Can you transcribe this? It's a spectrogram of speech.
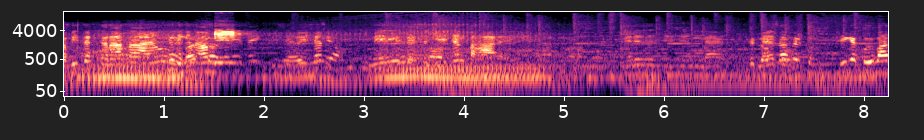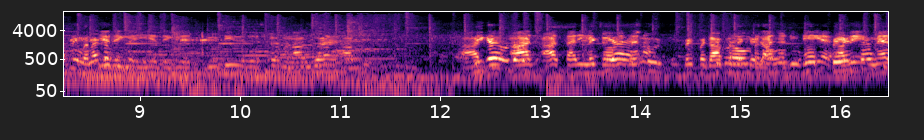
अभी तक कराता आया हूँ लेकिन अब मेरे से बाहर है। ठीक है कोई बात नहीं मना ये कर देखिए ये देखिए ड्यूटी रोस्टर बना हुआ है आप आज ठीक है, आज आज तारीख चौबीस है, है ना। इसको बच्चे को डॉक्टर ओम प्रकाश ने ड्यूटी है अभी मैं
